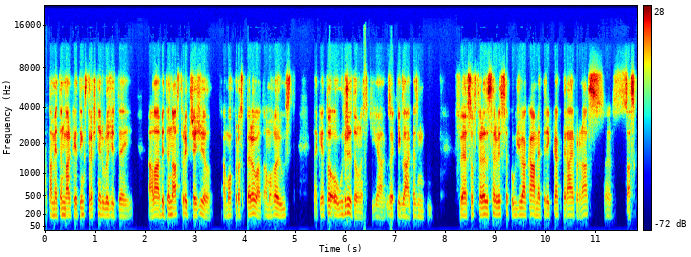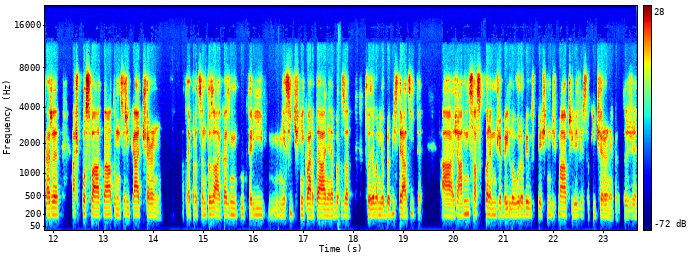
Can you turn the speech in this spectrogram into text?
A tam je ten marketing strašně důležitý. Ale aby ten nástroj přežil a mohl prosperovat a mohl růst, tak je to o udržitelnosti těch zákazníků v software as a service se používá jaká metrika, která je pro nás eh, saskaře až posvátná, tomu se říká churn. A to je procento zákazníků, který měsíčně, kvartálně nebo za sledovaný období ztrácíte. A žádný Sasko nemůže být dlouhodobě úspěšný, když má příliš vysoký černy, protože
